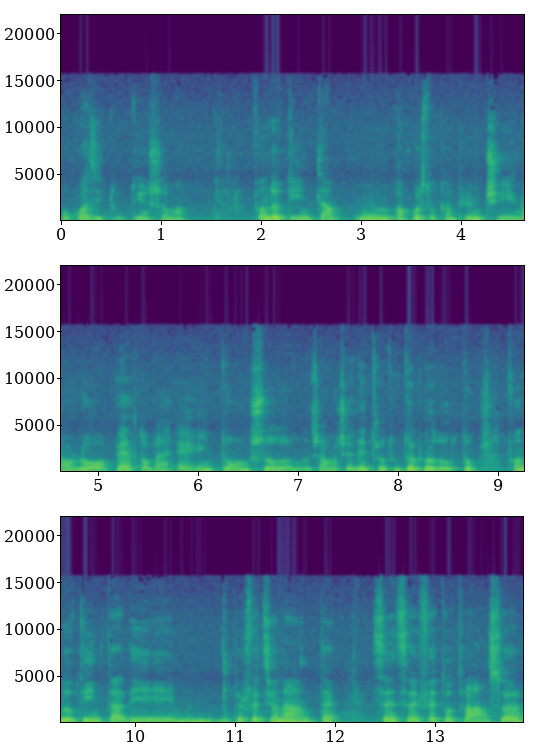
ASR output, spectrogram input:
o quasi tutti insomma. Fondotinta mm, ho questo campioncino l'ho aperto ma è intonso diciamo c'è dentro tutto il prodotto. Fondotinta di mm, perfezionante senza effetto transfer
